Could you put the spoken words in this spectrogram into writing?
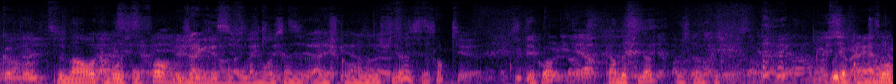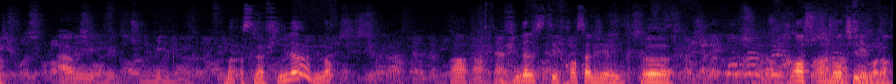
comme d'habitude. le Maroc, bon, ils sont forts. Le jeu mais, agressif, euh, là, ils qui ont réussi à aller jusqu'en avec un- demi-finale, c'est ça Coup C'est quoi d'épaule. Quart de finale Je sais même plus. C'est Oui, la Coupe du. Monde. Ah oui, oui, demi, demi. Bah, c'est la finale, non Ah, Non, c'était la la finale c'était France-Algérie. Euh, France-Argentine, voilà.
